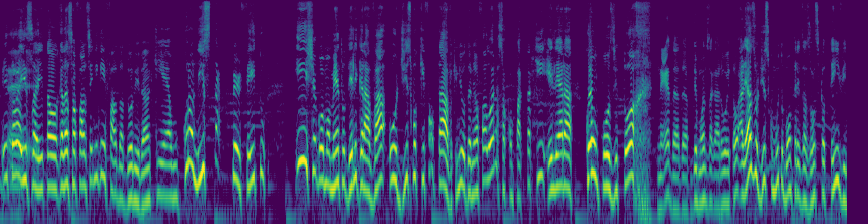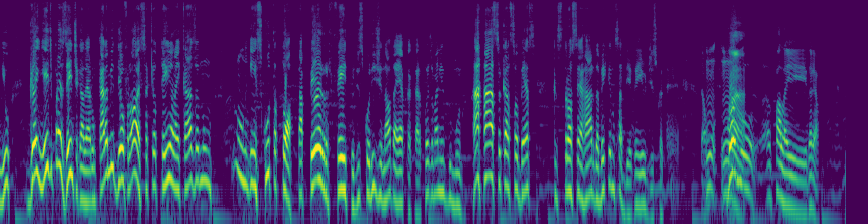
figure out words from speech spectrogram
então é. isso aí. Então a galera só fala assim, ninguém fala do Adoniran, que é um cronista perfeito e chegou o momento dele gravar o disco que faltava, que nem o Daniel falou, era só compacto aqui. Ele era compositor, né, da, da Demônios da Garoa. Então, aliás, o disco muito bom, 3 das 11, que eu tenho em vinil, ganhei de presente, galera. Um cara me deu, falou: Ó, oh, essa aqui eu tenho lá em casa, não, não ninguém escuta, top, tá perfeito. Disco original da época, cara, coisa mais linda do mundo. Haha, se o cara soubesse que esse troço é raro, ainda bem que ele não sabia, ganhei o disco aqui. Então, um, uma... vamos. Fala aí, Daniel.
